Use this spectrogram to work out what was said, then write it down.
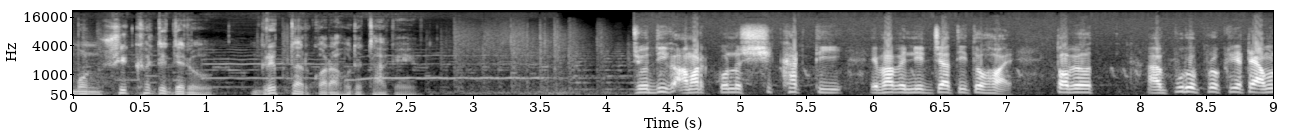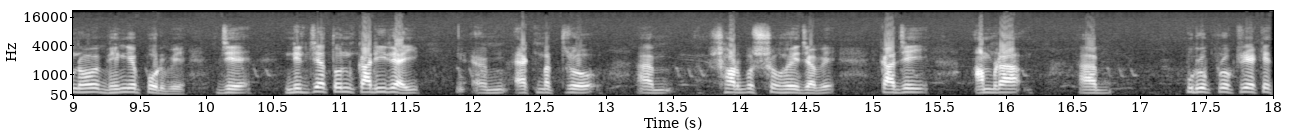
এমন শিক্ষার্থীদেরও গ্রেপ্তার করা হতে থাকে। যদি আমার কোনো শিক্ষার্থী এভাবে নির্যাতিত হয়, তবে পুরো প্রক্রিয়াটা এমনভাবে ভেঙে পড়বে যে নির্যাতনকারীরাই একমাত্র সর্বস্ব হয়ে যাবে। কাজেই আমরা পুরো প্রক্রিয়াকে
